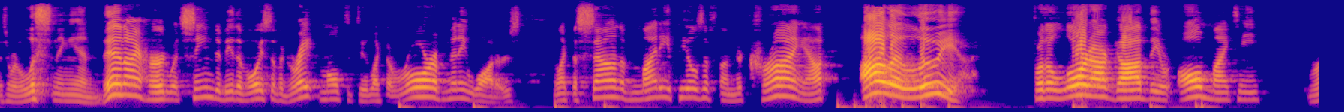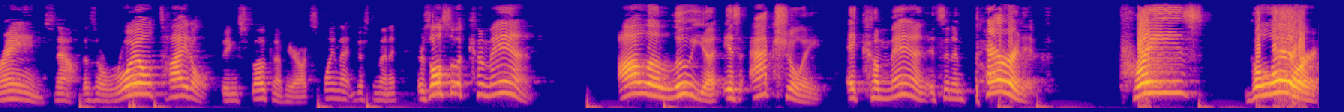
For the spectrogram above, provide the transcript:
as we're listening in. Then I heard what seemed to be the voice of a great multitude, like the roar of many waters, and like the sound of mighty peals of thunder, crying out, Alleluia! For the Lord our God, the Almighty, reigns. Now, there's a royal title being spoken of here. I'll explain that in just a minute. There's also a command. Alleluia is actually a command. It's an imperative. Praise the Lord.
